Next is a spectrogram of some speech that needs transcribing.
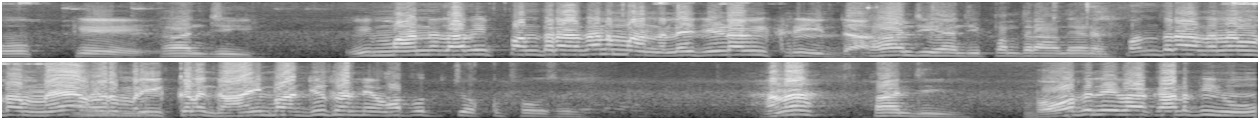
ਓਕੇ। ਹਾਂਜੀ। ਵੀ ਮੰਨ ਲਾ ਵੀ 15 ਦਿਨ ਮੰਨ ਲੈ ਜਿਹੜਾ ਵੀ ਖਰੀਦਦਾ। ਹਾਂਜੀ ਹਾਂਜੀ 15 ਦਿਨ। 15 ਦਿਨਾਂ ਨੂੰ ਤਾਂ ਮੈਂ ਫਿਰ ਅਮਰੀਕਨ ਗਾਂ ਹੀ ਬਣ ਜੂ ਥੱਲੇ। ਆਪ ਚੁੱਕ ਫੋਸ ਹਨਾ? ਹਾਂਜੀ। ਬਹੁਤ ਲੇਵਾ ਕੱਢਦੀ ਹੋਊ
